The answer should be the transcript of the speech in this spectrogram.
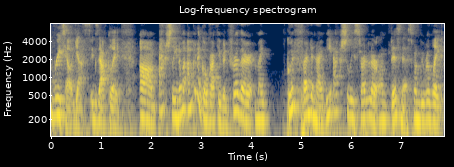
Retail, yes, exactly. Um, actually, you know what? I'm going to go back even further. My good friend and I, we actually started our own business when we were like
